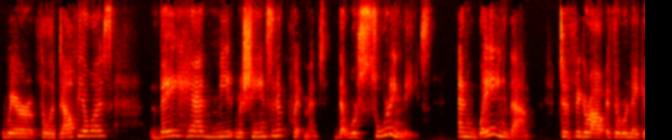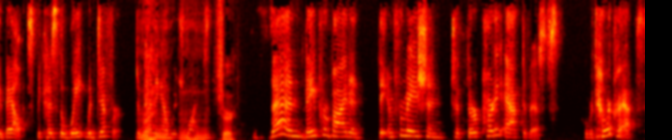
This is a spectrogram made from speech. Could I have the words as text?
where Philadelphia was, they had meat machines and equipment that were sorting these and weighing them to figure out if there were naked ballots because the weight would differ depending on which mm-hmm. ones. Sure. Then they provided the information to third party activists who were Democrats,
